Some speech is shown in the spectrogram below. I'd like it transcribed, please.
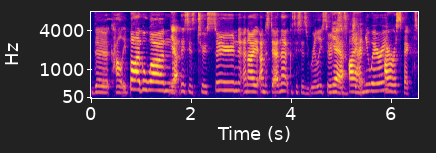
the Carli Bybel one. Yeah. This is too soon. And I understand that because this is really soon. Yeah, this is I- January. I respect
